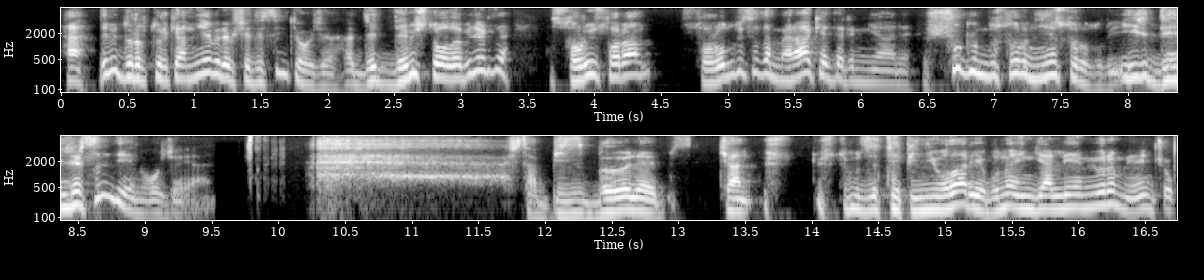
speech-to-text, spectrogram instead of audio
ha değil mi durup dururken niye böyle bir şey desin ki hoca? Ha, de, demiş de olabilir de soruyu soran sorulduysa da merak ederim yani. Şu gün bu soru niye soruldu? İyice delirsin diye mi hoca yani? İşte biz böyle kend, üst, üstümüze tepiniyorlar ya bunu engelleyemiyorum ya en çok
